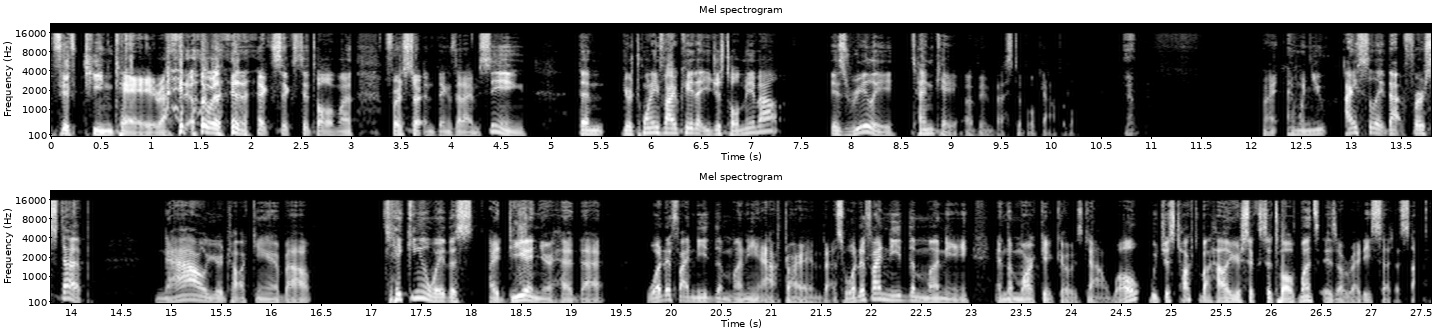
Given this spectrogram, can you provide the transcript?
15K, right? Over the next six to 12 months for certain things that I'm seeing. Then your 25K that you just told me about is really 10K of investable capital. Yep. Right. And when you isolate that first step, now you're talking about taking away this idea in your head that What if I need the money after I invest? What if I need the money and the market goes down? Well, we just talked about how your six to 12 months is already set aside.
